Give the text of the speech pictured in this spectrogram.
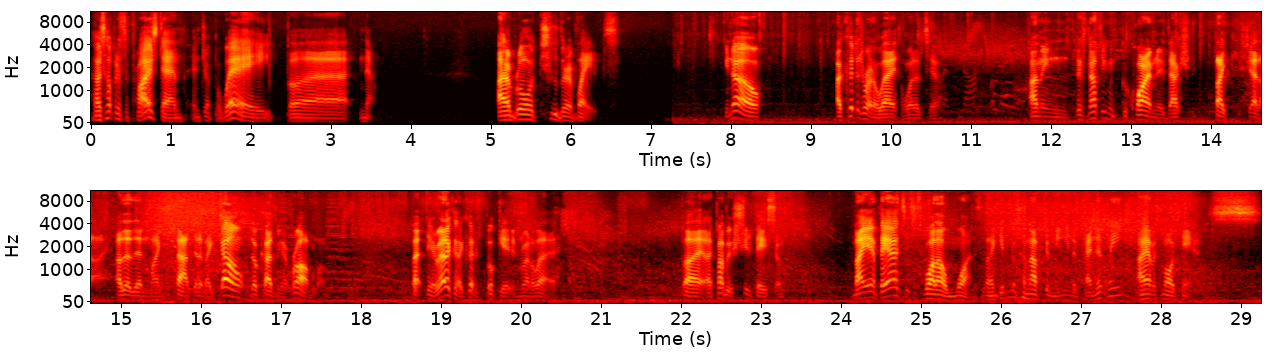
I was hoping to surprise them and jump away, but no. I roll two their blades. You know, I could just run away if I wanted to. I mean, there's nothing requiring me to actually fight the Jedi, other than like the fact that if I don't, they'll cause me a problem. But theoretically, I could just book it and run away. But I probably should face them. My advantage is one-on-one, so when I get them to come after me independently, I have a small chance.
